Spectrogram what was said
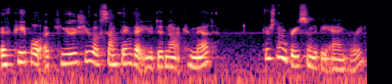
If people accuse you of something that you did not commit, there's no reason to be angry.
